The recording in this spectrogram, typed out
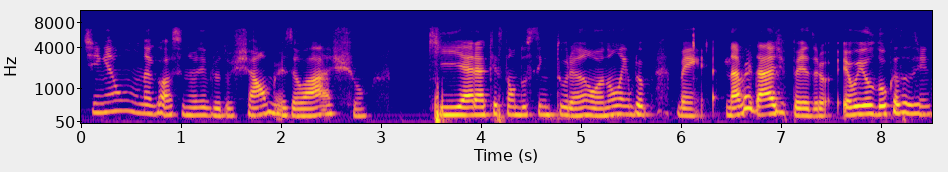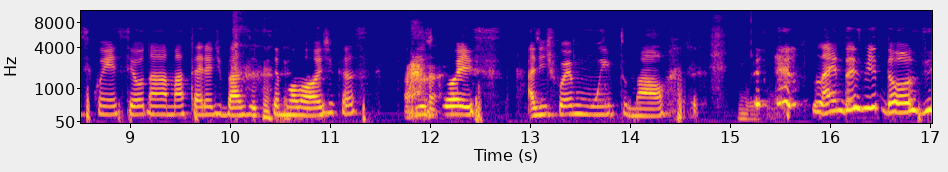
Tinha um negócio no livro do Chalmers, eu acho, que era a questão do cinturão. Eu não lembro bem. Na verdade, Pedro, eu e o Lucas a gente se conheceu na matéria de bases epistemológicas. e os dois, a gente foi muito mal. Muito. Lá em 2012.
